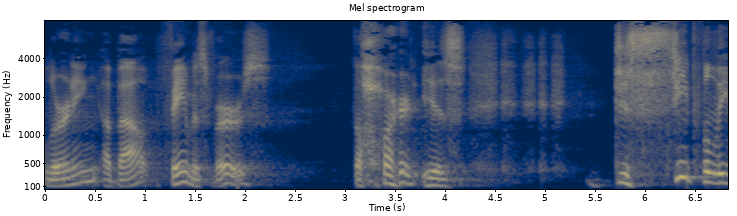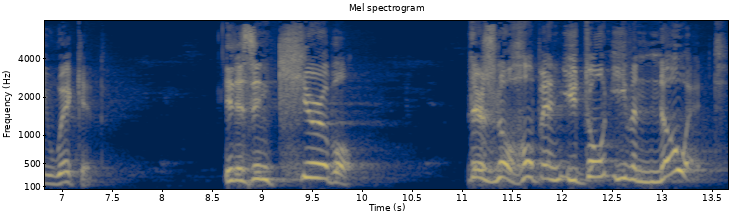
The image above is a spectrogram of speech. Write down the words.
Learning about famous verse. The heart is deceitfully wicked. It is incurable. There's no hope and you don't even know it.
